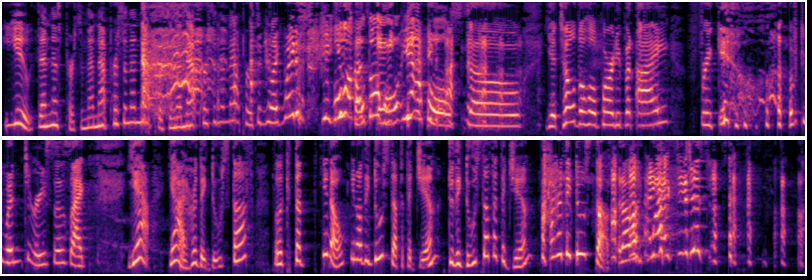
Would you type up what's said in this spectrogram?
you, then this person, then that person, then that person, then that person, then that person. You're like, wait a second. You on, told the whole yeah. So you told the whole party, but I freaking loved when Teresa was like, yeah, yeah, I heard they do stuff. Look at the, you know, you know, they do stuff at the gym. Do they do stuff at the gym? I heard they do stuff. And I'm like, what? Just,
